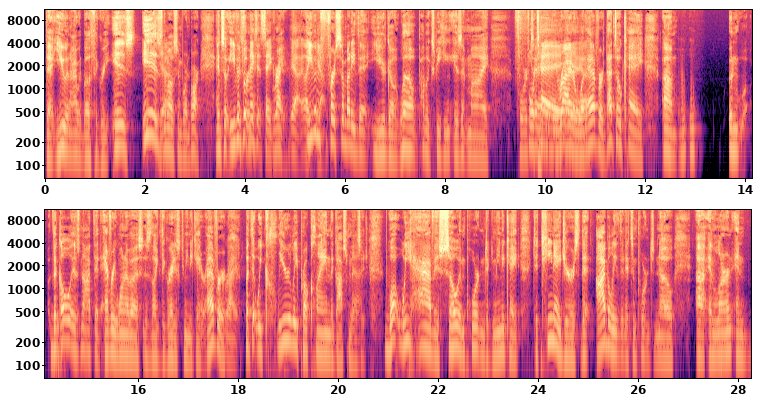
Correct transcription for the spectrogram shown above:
that you and I would both agree is is Yeah. the most important part. And so even what for, makes it sacred. right? Yeah, like, even yeah. for somebody that you go, well, public speaking isn't my forte, Forte, right, yeah, or yeah. whatever. That's okay. Um, and the goal is not that every one of us is like the greatest communicator ever, Right. But that we clearly proclaim the gospel message. What we have is so important to communicate to teenagers that I believe that it's important to know uh, and learn and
